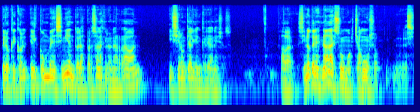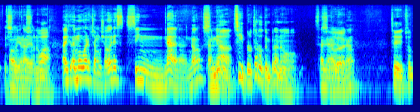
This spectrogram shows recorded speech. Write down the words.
pero que con el convencimiento de las personas que lo narraban hicieron que alguien crea en ellos. A ver, si no tenés nada es humo, es chamullo. Es- Obvio, no, eso obvio. no va. Hay, hay muy buenos chamulladores sin nada, ¿no? Sin nada. Sí, pero tarde o temprano. Salen sí, a ver. ¿no? Sí, yo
